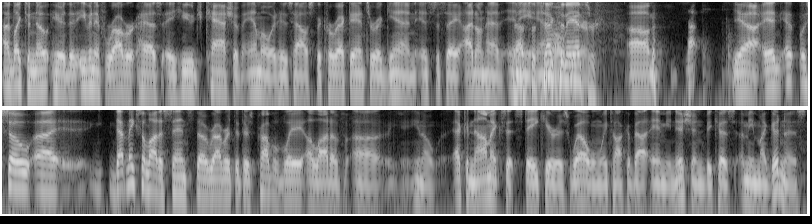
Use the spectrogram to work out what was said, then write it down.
I'd like to note here that even if Robert has a huge cache of ammo at his house, the correct answer again is to say, I don't have any. That's the ammo Texan here." answer. Not, Yeah, and uh, so uh, that makes a lot of sense, though, Robert. That there's probably a lot of uh, you know economics at stake here as well when we talk about ammunition. Because I mean, my goodness,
